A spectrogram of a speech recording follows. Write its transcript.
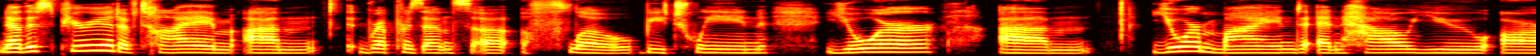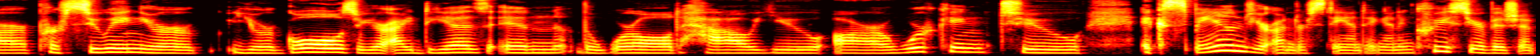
Now, this period of time um, represents a, a, flow between your um, your mind and how you are pursuing your your goals or your ideas in the world how you are working to expand your understanding and increase your vision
